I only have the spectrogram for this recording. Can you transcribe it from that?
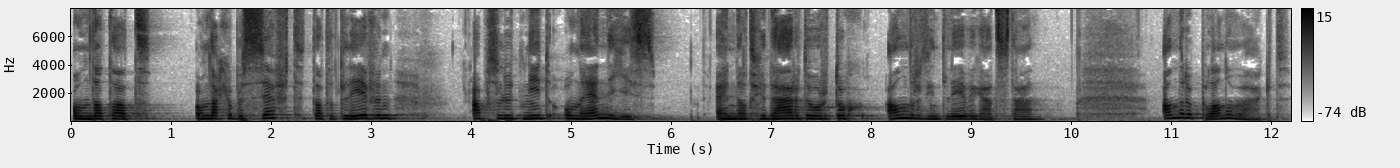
omdat, dat, omdat je beseft dat het leven absoluut niet oneindig is. En dat je daardoor toch anders in het leven gaat staan. Andere plannen maakt.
